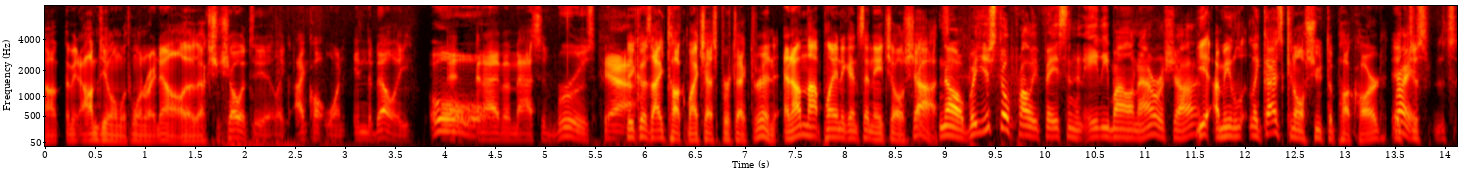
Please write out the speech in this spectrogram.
uh, I mean, I'm dealing with one right now. I'll actually show it to you. Like I caught one in the belly, and, and I have a massive bruise Yeah. because I tuck my chest protector in, and I'm not playing against NHL shots. No, but you're still probably facing an 80 mile an hour shot. Yeah, I mean, like guys can all shoot the puck hard. It Right. just it's,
